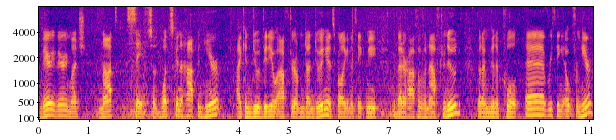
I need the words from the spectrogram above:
very, very much not safe. So what's going to happen here I can do a video after I'm done doing it. It's probably going to take me the better half of an afternoon, but I'm going to pull everything out from here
